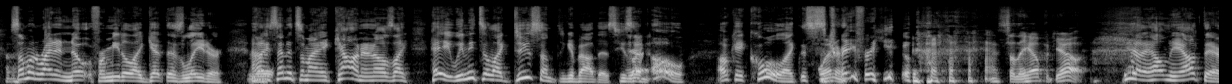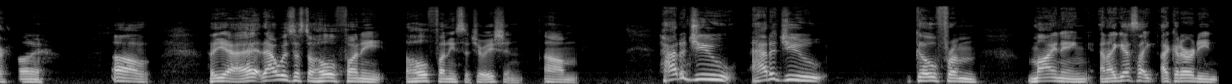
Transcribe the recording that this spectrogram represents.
someone write a note for me to like get this later. And I Right. sent it to my accountant and I was like, hey, we need to like do something about this. He's like, oh, okay, cool. Like, this is Winner. great for you. so they helped you out. yeah, they helped me out there. Funny. Um, yeah, that was just a whole funny, a whole funny situation. Um, how did you, how did you go from mining? And I guess I, I could already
